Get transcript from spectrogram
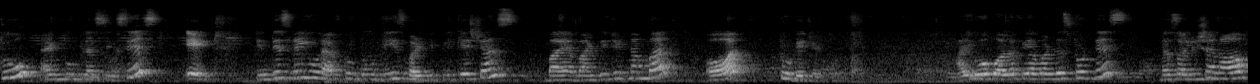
2 and 2 plus 6 is 8. In this way you have to do these multiplications by a 1 digit number or 2 digit number. I hope all of you have understood this. The solution of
